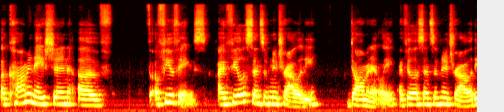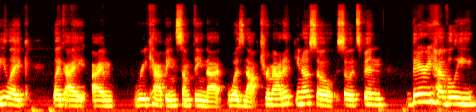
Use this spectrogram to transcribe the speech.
a combination of a few things. I feel a sense of neutrality dominantly. I feel a sense of neutrality like like I I'm recapping something that was not traumatic, you know? So so it's been very heavily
